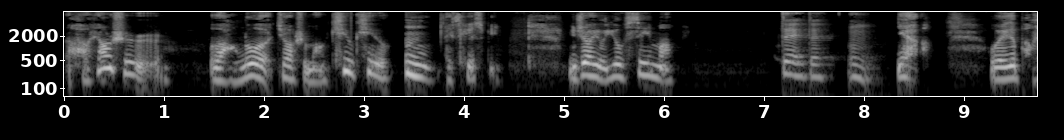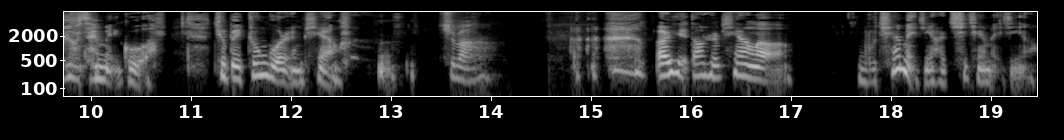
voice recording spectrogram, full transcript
好像是网络叫什么 QQ，嗯，excuse me，你知道有 UC 吗？对对，嗯，呀，我一个朋友在美国就被中国人骗了，是吧？而且当时骗了五千美金还是七千美金啊？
